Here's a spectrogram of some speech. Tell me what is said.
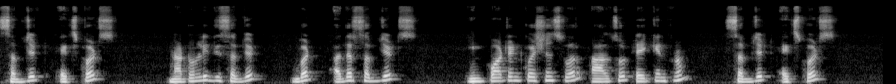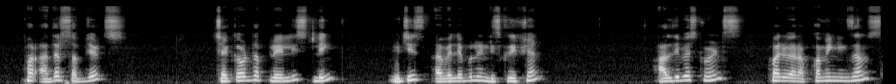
subject experts. Not only this subject, but other subjects important questions were also taken from subject experts. For other subjects, check out the playlist link which is available in description. All the best students for your upcoming exams.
